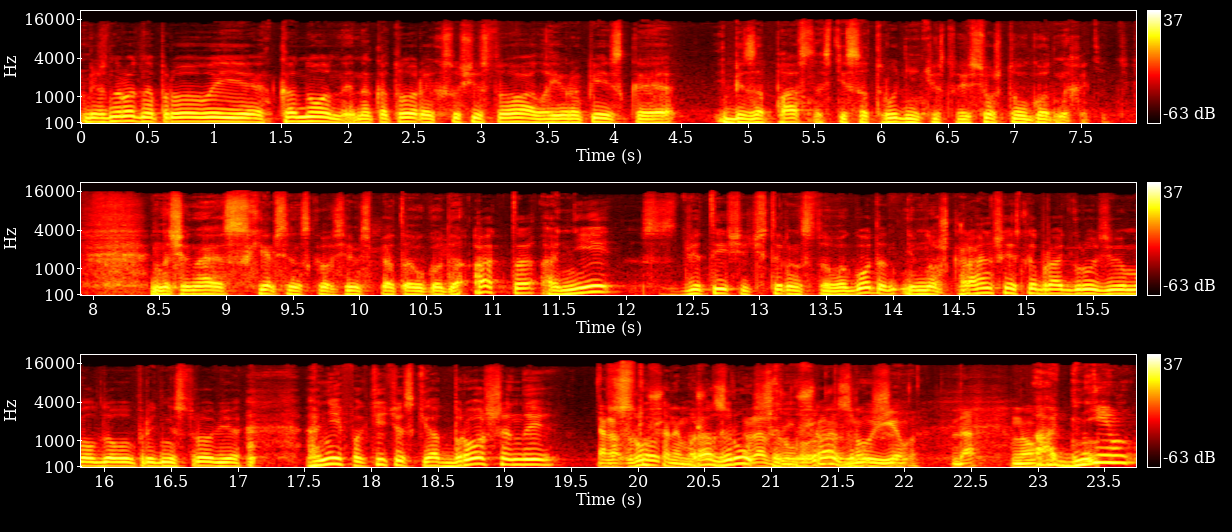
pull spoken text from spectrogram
международно-правовые каноны, на которых существовала европейская безопасность и сотрудничество, и все, что угодно хотите. Начиная с Хельсинского 1975 года акта, они с 2014 года, немножко раньше, если брать Грузию, Молдову, Приднестровье, они фактически отброшены Разрушены, может разрушены, разрушены. разрушены. Ну, да? Но... Одним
